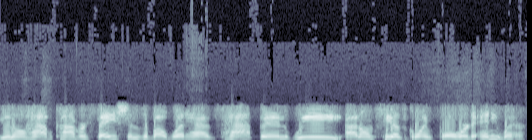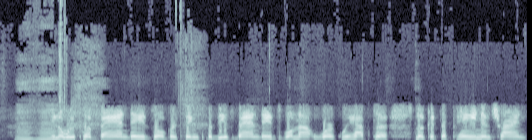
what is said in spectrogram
you know, have conversations about what has happened, we I don't see us going forward anywhere. You know, we put band-aids over things, but these band-aids will not work. We have to look at the pain and try and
